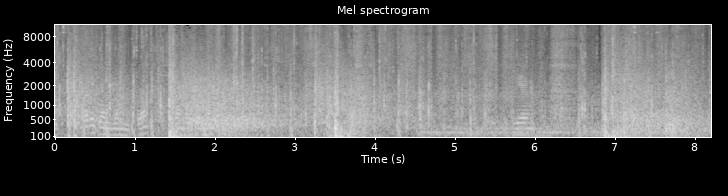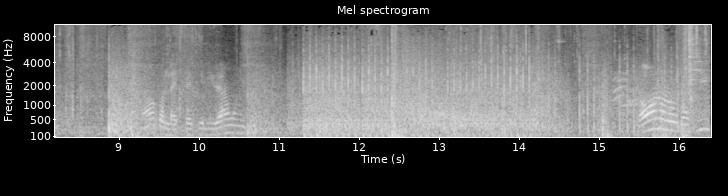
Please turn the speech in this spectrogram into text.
Vale, con munición. Con Bien. No, con la especialidad munición. No, no lo es mi.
